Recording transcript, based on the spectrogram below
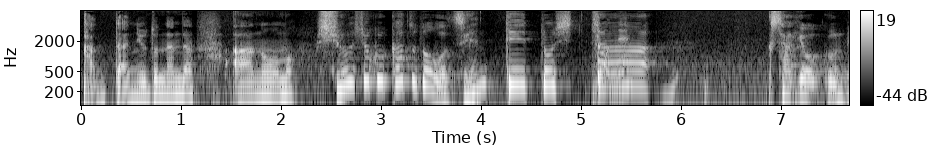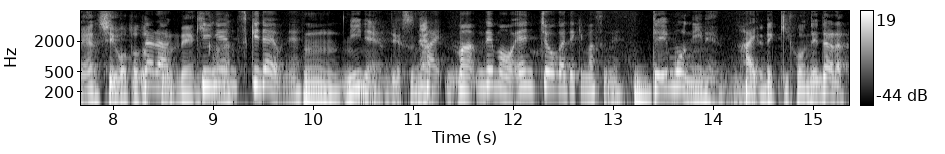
簡単に言うとなんだろうあのもう就職活動を前提とした作業訓練仕事の訓練期限付きだよね。うん2年ですね、はい。まあでも延長ができますね。でも2年だよね、はい。基本ね。だから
